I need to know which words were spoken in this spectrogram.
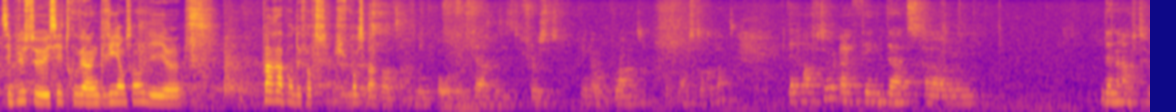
C'est plus euh, essayer de trouver un gris ensemble et euh, pas rapport de force. Je pense pas. about, I mean, all in fair because it's the first, you know, ground that we want to talk about. Then after, I think that, um, then after.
